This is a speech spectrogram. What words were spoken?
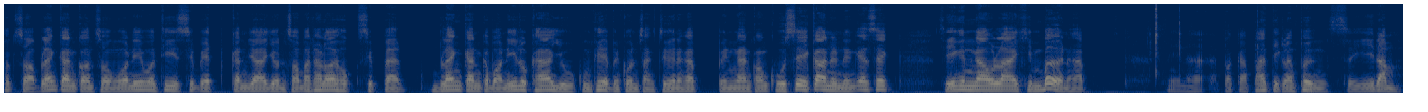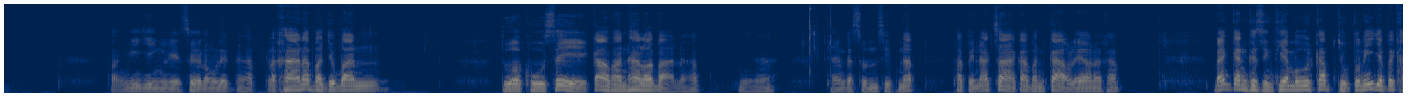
ทดสอบแบงก์กันก่อนส่งวันนี้วันที่ 11 กันยายน 2568 แบงก์กันกระบอกนี้ลูกค้าอยู่กรุงเทพเป็นคนสั่งซื้อนะครับ เป็นงานของคูเซ่911 SX สีเงินเงาลายคิมเบอร์นะครับ นี่นะฮะประกับพลาสติกลังพึ่งสีดำฝั่งนี้ยิงเลเซอร์ลงลึกนะครับ ราคาณปัจจุบันตัวคูเซ่9,500 บาทนะครับ นี่นะ แถมกระสุน 10 นัด ถ้าเป็นอักซ่า9,900 แล้วนะครับ แบงก์กันคือสิ่งเทียมอาวุธครับ จุกตัวนี้อย่าไปไข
